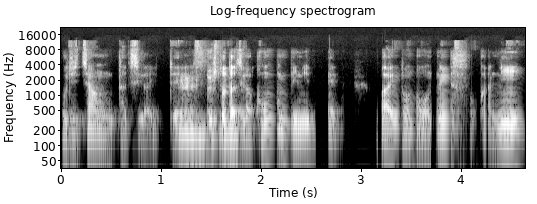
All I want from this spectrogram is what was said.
おじちゃんたちがいて、うんそういう人たちがコンビニでバイトのお姉さんとかに、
